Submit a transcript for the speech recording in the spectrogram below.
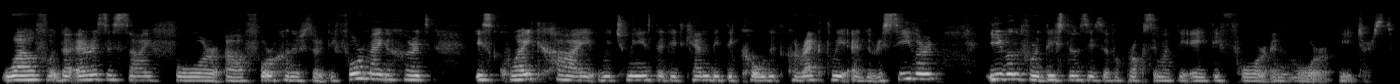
while for the RSSI for uh, 434 megahertz is quite high, which means that it can be decoded correctly at the receiver, even for distances of approximately 84 and more meters.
